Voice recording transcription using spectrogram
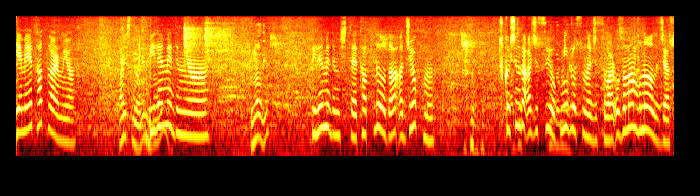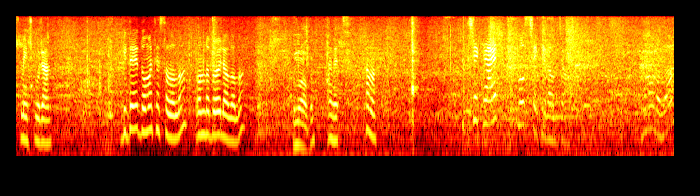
yemeğe tat vermiyor. Hangisini alayım? Bunu alayım? Bilemedim ya. Bunu alayım. Bilemedim işte. Tatlı o da. Acı yok mu? Tukaş'ın da acısı yok. Migros'un acısı var. O zaman bunu alacağız mecburen. Bir de domates alalım. Onu da böyle alalım. Bunu aldım. Evet. Tamam. Şeker, toz şeker alacağım. Bunu alalım.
